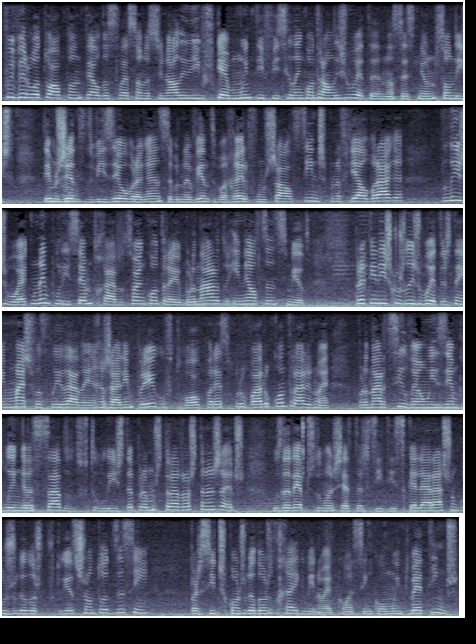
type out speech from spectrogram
Fui ver o atual plantel da Seleção Nacional e digo-vos que é muito difícil encontrar um Lisboeta. Não sei se tinham noção disto. Temos gente de Viseu, Bragança, Benavente, Barreiro, Funchal, Sines, Penafiel, Braga. De Lisboa, é que nem por isso é muito raro. Só encontrei Bernardo e Nelson Semedo. Para quem diz que os lisboetas têm mais facilidade em arranjar emprego, o futebol parece provar o contrário, não é? Bernardo Silva é um exemplo engraçado de futebolista para mostrar aos estrangeiros. Os adeptos do Manchester City se calhar acham que os jogadores portugueses são todos assim. Parecidos com jogadores de rugby, não é? Com, assim, com muito betinhos.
